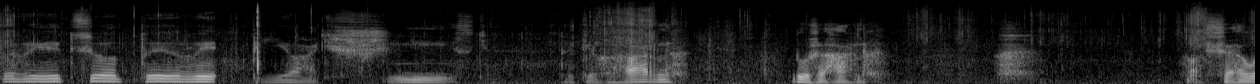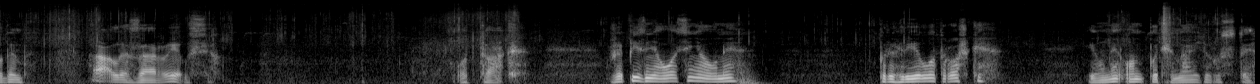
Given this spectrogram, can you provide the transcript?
три, чотири, п'ять, шість. Таких гарних, дуже гарних. От ще один, але зарився. Отак. Вже пізня осінь, а вони пригріло трошки. І вони он починають рости.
